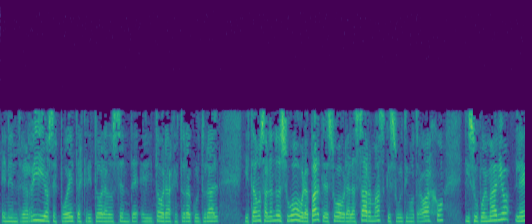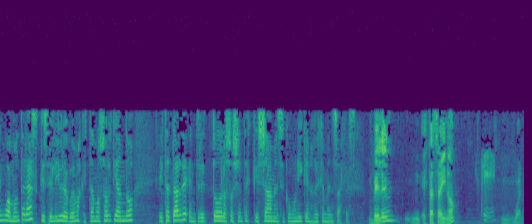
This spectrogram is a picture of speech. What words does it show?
en Entre Ríos, es poeta, escritora, docente, editora, gestora cultural, y estamos hablando de su obra, parte de su obra, Las Armas, que es su último trabajo, y su poemario Lengua Montaraz, que es el libro de poemas que estamos sorteando esta tarde entre todos los oyentes que llamen, se comuniquen, nos dejen mensajes. Belén, estás ahí, ¿no? Sí. Bueno,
